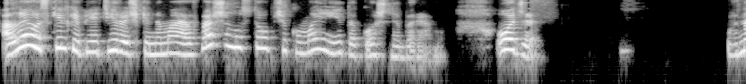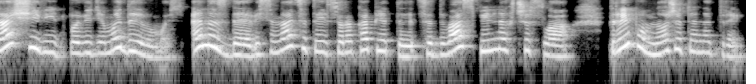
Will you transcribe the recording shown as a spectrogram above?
Але оскільки п'ятірочки немає в першому стовпчику, ми її також не беремо. Отже, в нашій відповіді ми дивимось НСД 18 і 45 – це два спільних числа, 3 помножити на 3.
